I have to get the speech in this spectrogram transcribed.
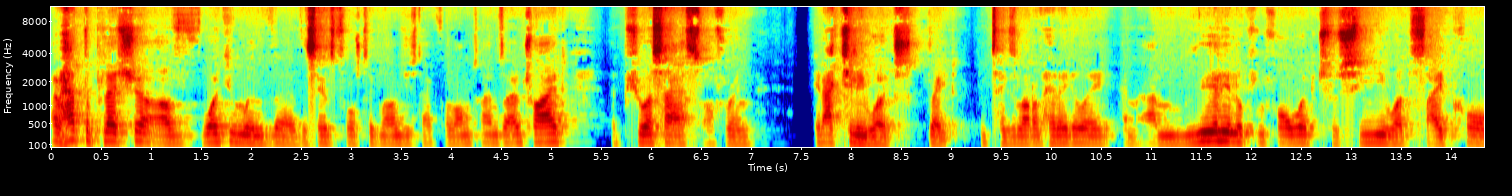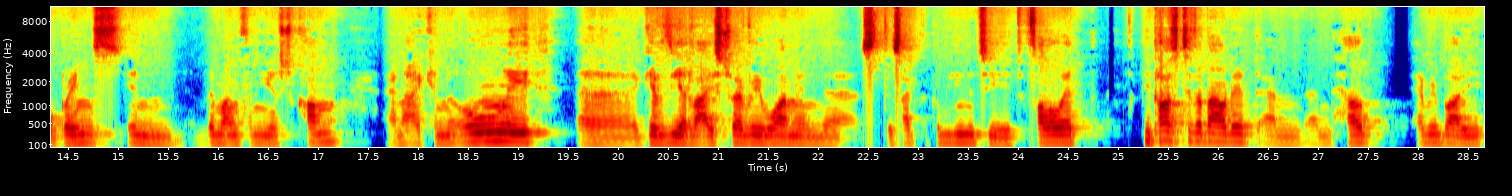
I've had the pleasure of working with uh, the Salesforce technology stack for a long time. So I've tried a pure SaaS offering. It actually works great. It takes a lot of headache away, and I'm really looking forward to see what Sitecore brings in the months and years to come. And I can only uh, give the advice to everyone in uh, the Sitecore community to follow it, be positive about it, and, and help everybody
